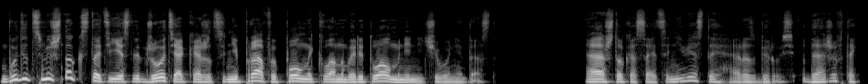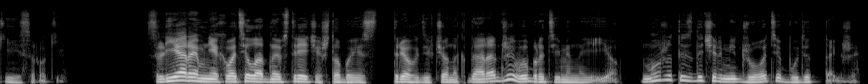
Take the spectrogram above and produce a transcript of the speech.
Будет смешно, кстати, если Джоти окажется неправ, и полный клановый ритуал мне ничего не даст. А что касается невесты, разберусь, даже в такие сроки. С Льярой мне хватило одной встречи, чтобы из трех девчонок на Раджи выбрать именно ее. Может, и с дочерьми Джоти будет так же.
